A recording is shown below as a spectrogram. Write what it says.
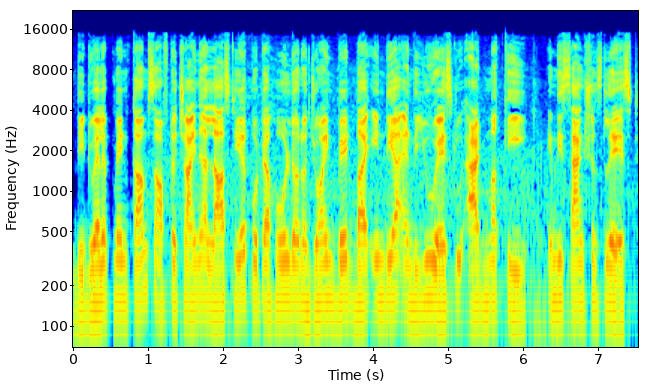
The development comes after China last year put a hold on a joint bid by India and the US to add Makki in the sanctions list.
